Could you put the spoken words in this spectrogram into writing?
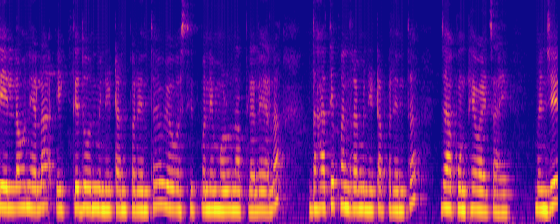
तेल लावून याला एक ते दोन मिनिटांपर्यंत व्यवस्थितपणे मळून आपल्याला याला दहा ते पंधरा मिनिटापर्यंत झाकून ठेवायचं आहे. म्हणजे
